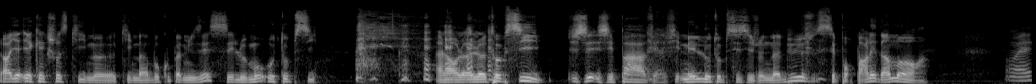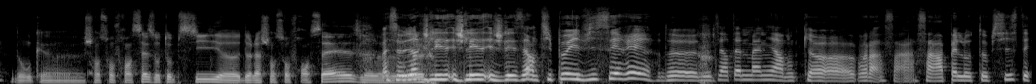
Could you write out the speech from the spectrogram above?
Alors, il y, a- il y a quelque chose qui me qui m'a beaucoup amusé, c'est le mot autopsie. Alors, l'autopsie, j'ai pas vérifié, mais l'autopsie, si je ne m'abuse, c'est pour parler d'un mort. Ouais. Donc, euh, chanson française, autopsie euh, de la chanson française. euh, Bah, ça veut dire que je les, je, les, je les ai un petit peu éviscérés d'une certaine manière. Donc voilà, ça, ça rappelle l'autopsie. C'était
